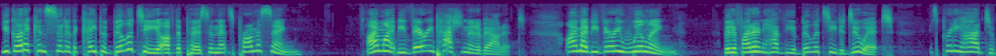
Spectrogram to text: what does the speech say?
You got to consider the capability of the person that's promising. I might be very passionate about it. I might be very willing. But if I don't have the ability to do it, it's pretty hard to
